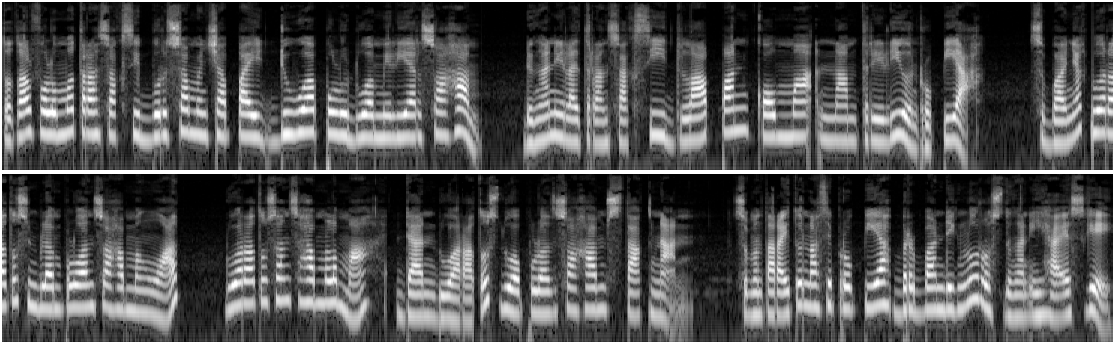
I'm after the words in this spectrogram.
Total volume transaksi bursa mencapai 22 miliar saham dengan nilai transaksi 8,6 triliun rupiah. Sebanyak 290-an saham menguat, 200-an saham melemah, dan 220-an saham stagnan. Sementara itu nasib rupiah berbanding lurus dengan IHSG.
